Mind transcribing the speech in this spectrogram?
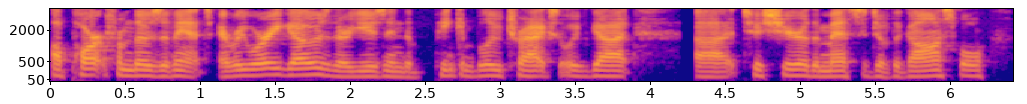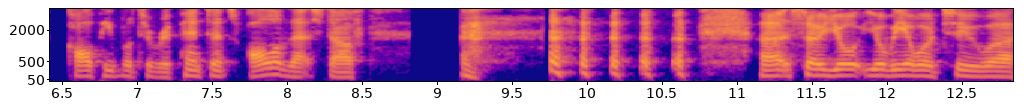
apart from those events. Everywhere he goes, they're using the pink and blue tracks that we've got uh, to share the message of the gospel, call people to repentance, all of that stuff. uh, so you'll you'll be able to uh,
